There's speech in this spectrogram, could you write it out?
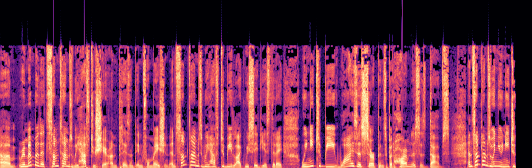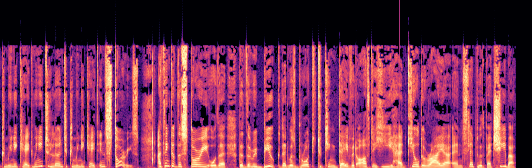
Um, remember that sometimes we have to share unpleasant information, and sometimes we have to be, like we said yesterday, we need to be wise as serpents but harmless as doves. And sometimes when you need to communicate, we need to learn to communicate in stories. I think of the story or the, the, the rebuke that was brought to King David after he had killed Uriah and slept with Bathsheba.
